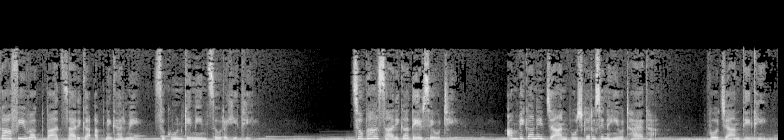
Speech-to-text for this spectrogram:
काफ़ी वक्त बाद सारिका अपने घर में सुकून की नींद सो रही थी। सुबह सारिका देर से उठी। अंबिका ने जानबूझकर उसे नहीं उठाया था। वो जानती थी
